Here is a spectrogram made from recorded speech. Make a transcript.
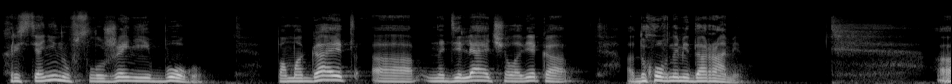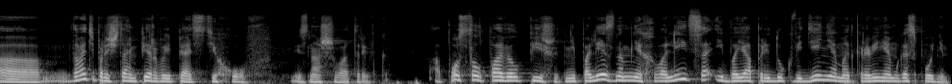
христианину в служении Богу, помогает, а, наделяя человека а, духовными дарами. А, давайте прочитаем первые пять стихов из нашего отрывка. Апостол Павел пишет, «Не полезно мне хвалиться, ибо я приду к видениям и откровениям Господним».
